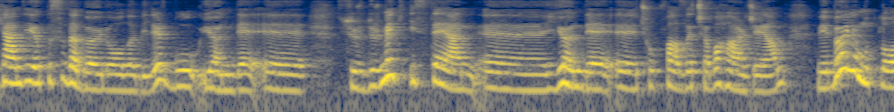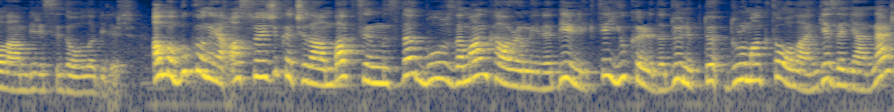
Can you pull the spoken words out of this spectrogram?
Kendi yapısı da böyle olabilir. Bu yönde e, sürdürmek isteyen e, yönde e, çok fazla çaba harcayan ve böyle mutlu olan birisi de olabilir. Ama bu konuya astrolojik açıdan baktığımızda bu zaman kavramıyla birlikte yukarıda dönüp dö- durmakta olan gezegenler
